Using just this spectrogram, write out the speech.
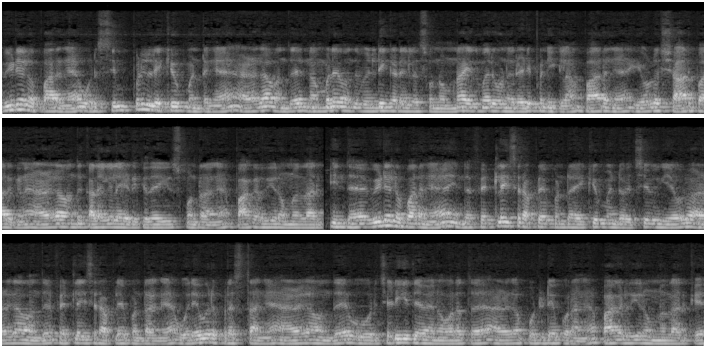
வீடியோவில் பாருங்கள் ஒரு சிம்பிள் எக்யூப்மெண்ட்டுங்க அழகாக வந்து நம்மளே வந்து வெல்டிங் கடையில் சொன்னோம்னா இது மாதிரி ஒன்று ரெடி பண்ணிக்கலாம். பாருங்கள் எவ்வளோ ஷார்ப்பாக இருக்குன்னு. அழகாக வந்து கலைகளை எடுக்குது யூஸ் பண்ணுறாங்க பார்க்கறதுக்கே ரொம்ப நல்லா இருக்கு. இந்த வீடியோவில் பாருங்க இந்த ஃபெர்டிலைசர் அப்ளை பண்ணுற எக்யூப்மெண்ட் வச்சு இவங்க எவ்வளோ அழகாக வந்து ஃபெர்டிலைசர் அப்ளை பண்ணுறாங்க ஒரே ஒரு ப்ரெஸ் தாங்க. அழகாக வந்து ஒரு செடிக்கு தேவையான உரத்தை அழகாக போட்டுகிட்டே போகிறாங்க பார்க்கறதுக்கே ரொம்ப நல்லாயிருக்கு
